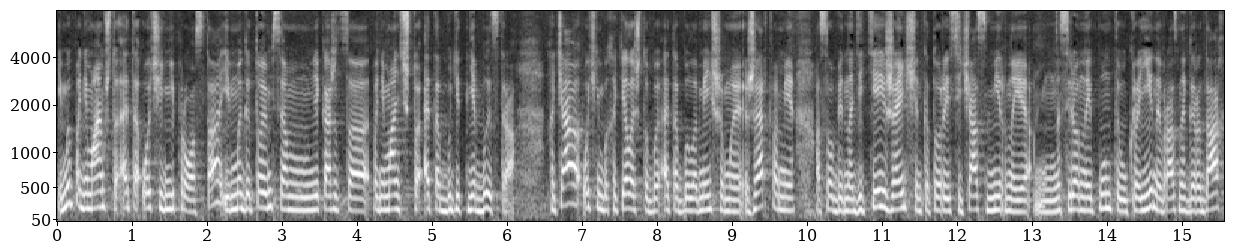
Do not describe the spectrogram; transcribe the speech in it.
И мы понимаем, что это очень непросто, и мы готовимся, мне кажется, понимать, что это будет не быстро. Хотя очень бы хотелось, чтобы это было меньшими жертвами, особенно детей, женщин, которые сейчас мирные населенные пункты Украины в разных городах,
